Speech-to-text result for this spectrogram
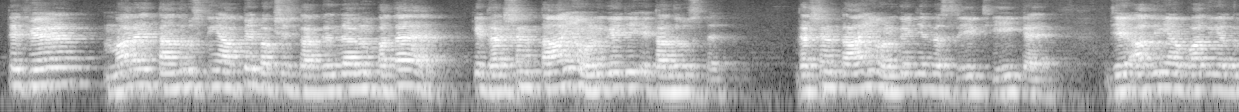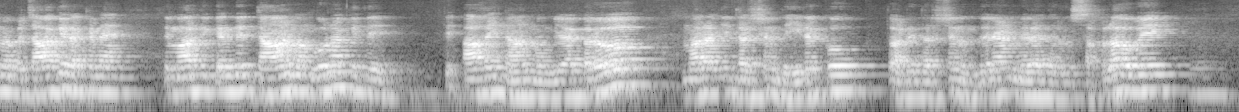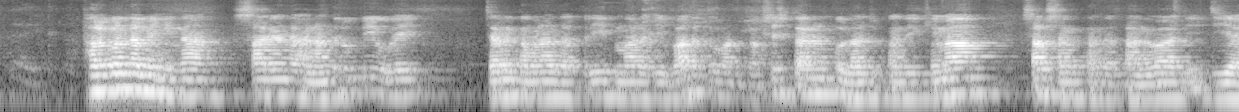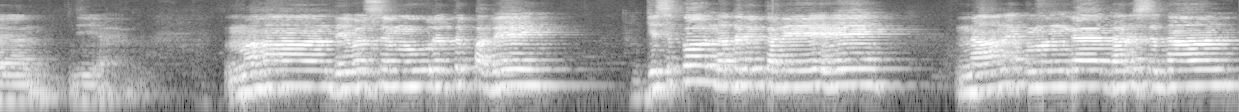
ਤੇ ਫਿਰ ਮਹਾਰਾਜ ਤੰਦਰੁਸਤੀਆਂ ਆਪੇ ਬਖਸ਼ਿਸ਼ ਕਰ ਦਿੰਦਾ ਉਹਨੂੰ ਪਤਾ ਹੈ ਕਿ ਦਰਸ਼ਨ ਤਾਂ ਹੀ ਹੋਣਗੇ ਜੇ ਇਹ ਤੰਦਰੁਸਤ ਹੈ। ਦਰਸ਼ਨ ਤਾਂ ਹੀ ਹੋਣਗੇ ਜੇ ਇਹਦਾ ਸਰੀਰ ਠੀਕ ਹੈ। ਜੇ ਆਦੀਆਂ ਵਾਦੀਆਂ ਤੋਂ ਮੈਂ ਬਚਾ ਕੇ ਰੱਖਣਾ ਹੈ, ਤੇ ਮਹਾਰਾਜ ਕਹਿੰਦੇ, ਦਾਨ ਮੰਗੋ ਨਾ ਕਿਤੇ, ਤੇ ਆਹ ਹੀ ਦਾਨ ਮੰਗਿਆ ਕਰੋ। ਮਹਾਰਾਜ ਜੀ ਦਰਸ਼ਨ ਦੇ ਰੱਖੋ। ਤੁਹਾਡੇ ਦਰਸ਼ਨ ਹੁੰਦੇ ਰਹਿਣ, ਮੇਰਾ ਜਨਮ ਸਫਲਾ ਹੋਵੇ। ਫਲਗੁਣ ਦਾ ਮਹੀਨਾ ਸਾਰਿਆਂ ਦਾ ਆਨੰਦ ਰੂਪੀ ਹੋਵੇ। ਚਰਨ ਕਮਲਾਂ ਦਾ ਪ੍ਰੀਤ ਮਹਾਰਾਜ ਜੀ ਵੱਧ ਤੋਂ ਵੱਧ ਬਖਸ਼ਿਸ਼ ਕਰਨ, ਭੁੱਲਾਂ ਚੁੱਕਾਂ ਦੀ ਖਿਮਾ। ਸਭ ਸੰਗਤਾਂ ਦਾ ਧੰਨਵਾਦ ਜੀ। ਜੀ ਆਇਆਂ ਜੀ ਆਇਆਂ ਮਹਾ ਦਿਵਸ ਮੂਰਤ ਭਲੇ, ਜਿਸ ਕੋ ਨਦਰ ਕਰੇ। ਨਾਨਕ ਮੰਗੈ ਦਰਸ ਦਾਨ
